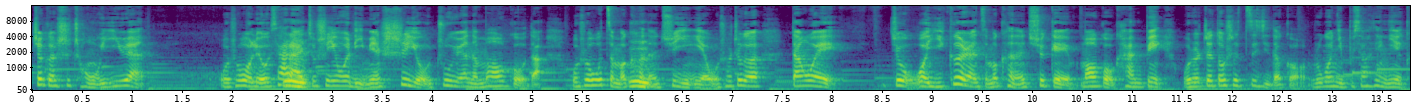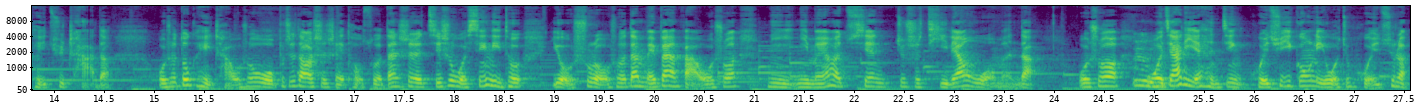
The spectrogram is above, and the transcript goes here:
这个是宠物医院。我说我留下来嗯就是因为里面是有住院的猫狗的。我说我怎么可能去营业？我说这个单位就我一个人怎么可能去给猫狗看病？我说这都是自己的狗，如果你不相信，你也可以去查的。我说都可以查。我说我不知道是谁投诉的，但是其实我心里头有数了。我说但没办法，我说你你们要先就是体谅我们的。我说我家里也很近，回去一公里我就回去了，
